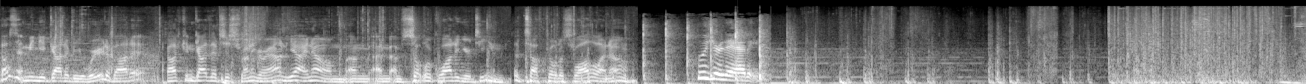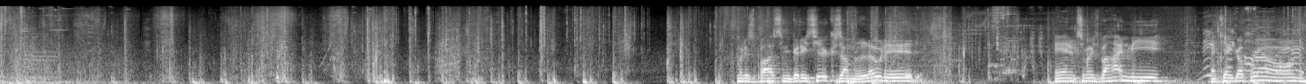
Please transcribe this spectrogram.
doesn't mean you got to be weird about it. Shotgun guy that's just running around. Yeah, I know. I'm I'm I'm, I'm solo quadding your team. A tough pill to swallow. I know. Who's your daddy? Gonna just buy some goodies here because I'm loaded. And somebody's behind me. I can't go prone. On.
